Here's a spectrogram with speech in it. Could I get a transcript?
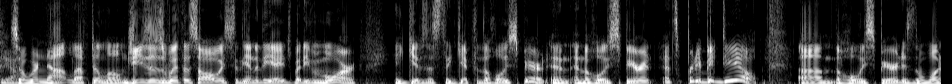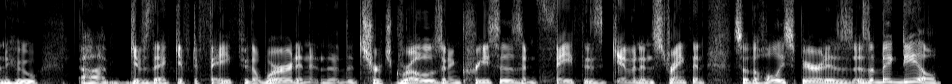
Yeah, yeah. So we're not left alone. Jesus is with us always to the end of the age, but even more, he gives us the gift of the Holy Spirit. And, and the Holy Spirit, that's a pretty big deal. Um, the Holy Spirit is the one who uh, gives that gift of faith through the word, and the, the church grows and increases, and faith is given and strengthened. So the Holy Spirit is, is a big deal.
